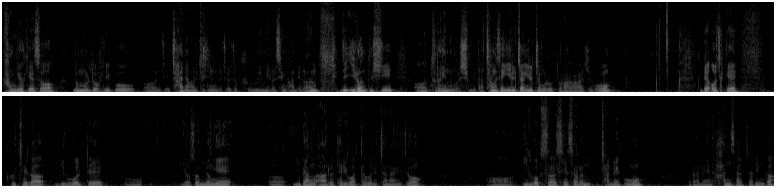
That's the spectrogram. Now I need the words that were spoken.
감격해서 눈물도 흘리고 어, 이제 찬양을 드리는 거죠. 그 의미를 생각하면은 이제 이런 뜻이 어, 들어 있는 것입니다. 창세기 1장 1절로 돌아가 가지고 근데 어저께 그 제가 미국 올때 어, 여섯 명의 어, 입양 아를 데리고 왔다고 그랬잖아요. 그죠? 어, 일곱 살, 세 살은 자매고 그다음에 한 살짜리인가?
